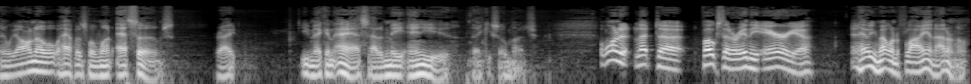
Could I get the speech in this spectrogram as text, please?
and we all know what happens when one assumes, right? You make an ass out of me and you. Thank you so much. I want to let. Uh, folks that are in the area, and hell, you might want to fly in. I don't know.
